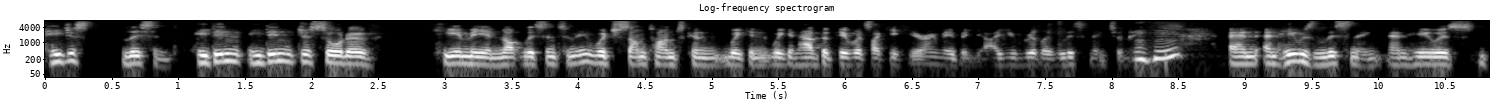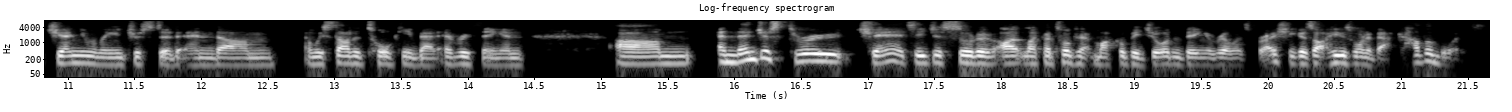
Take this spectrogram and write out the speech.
he just listened. He didn't he didn't just sort of hear me and not listen to me which sometimes can we can we can have the people it's like you're hearing me but are you really listening to me? Mm-hmm. and and he was listening and he was genuinely interested and um and we started talking about everything and um and then just through chance he just sort of I, like i talked about michael b. Jordan being a real inspiration because oh he was one of our cover boys.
